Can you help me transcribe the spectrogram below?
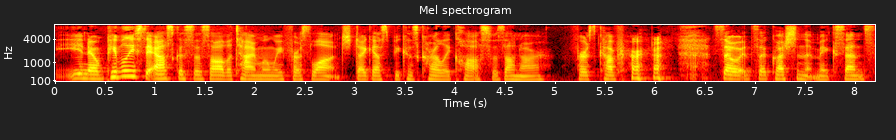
You know people used to ask us this all the time when we first launched i guess because Karlie Kloss was on our first cover. So it's a question that makes sense.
